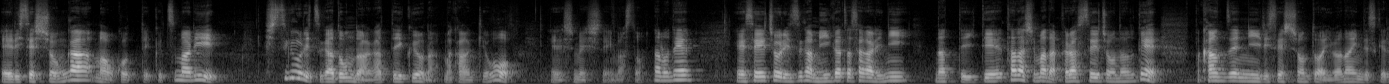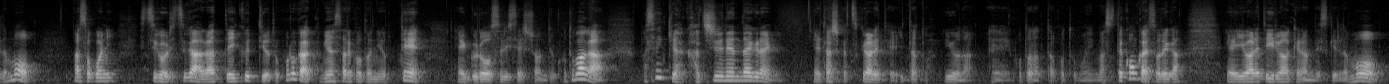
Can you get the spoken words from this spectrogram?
リセッションが起こっていく。つまり失業率がどんどん上がっていくような環境を示していますと。なので成長率が右肩下がりになっていてただしまだプラス成長なので完全にリセッションとは言わないんですけれどもそこに失業率が上がっていくっていうところが組み合わさることによってグロースリセッションという言葉が1980年代ぐらいに確か作られていたというようなことだったかと思います。で今回それが言われているわけなんですけれども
